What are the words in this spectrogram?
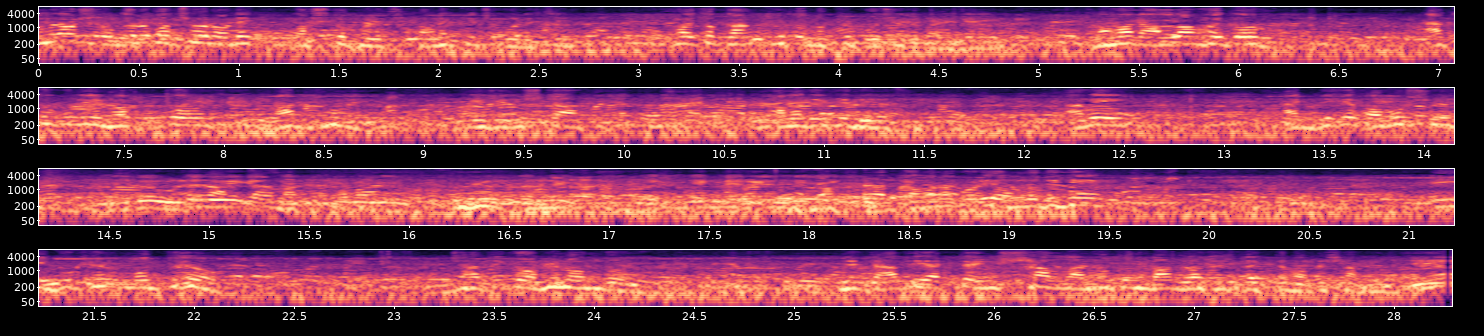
আমরাও সতেরো বছর অনেক কষ্ট করেছি, অনেক কিছু করেছি। হয়তো কাঙ্ক্ষিত লক্ষ্যে পৌঁছাতে পারি মহান আল্লাহ হয়তো এতগুলি রক্ত মাধ্যমে এই জিনিসটা আমাদেরকে দিয়েছে। আমি একদিকে অবশ্যই রক্ষার কামনা করি, অন্যদিকে এই দুঃখের মধ্যেও জাতিকে অভিনন্দন যে জাতি একটা ইনশাল্লাহ নতুন বাংলাদেশ দেখতে পাবে সামনে।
